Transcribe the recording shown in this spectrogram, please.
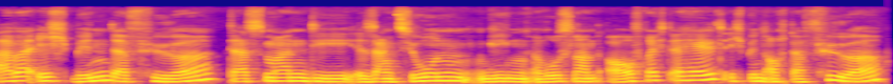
Aber ich bin dafür, dass man die Sanktionen gegen Russland aufrechterhält. Ich bin auch dafür,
